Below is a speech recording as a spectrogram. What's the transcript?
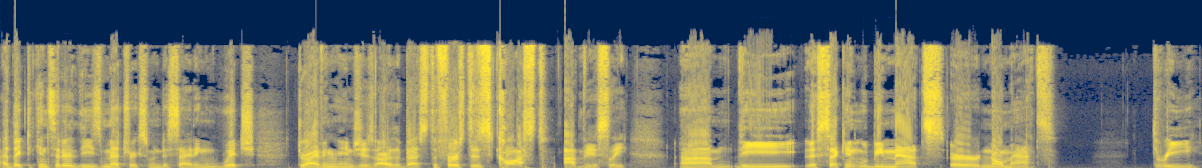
I'd like to consider these metrics when deciding which driving ranges are the best. The first is cost, obviously. Um, the the second would be mats or no mats. Three,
